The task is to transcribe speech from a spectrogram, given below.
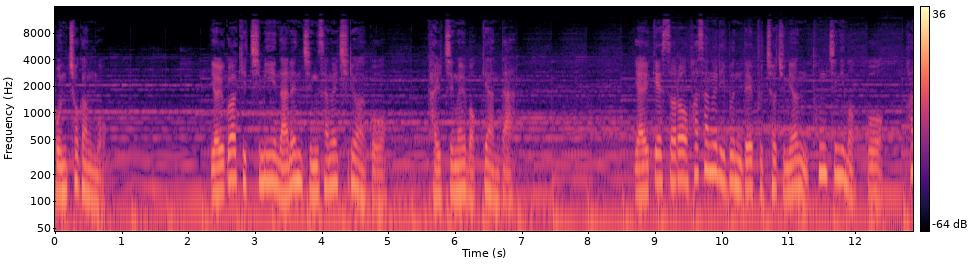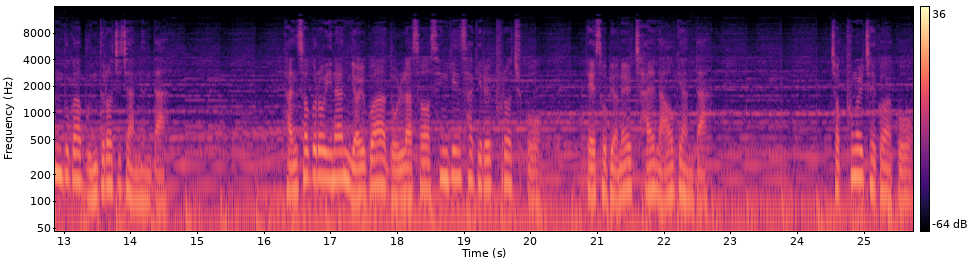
본초 강목 열과 기침이 나는 증상을 치료하고 갈증을 먹게 한다. 얇게 썰어 화상을 입은 데 붙여주면 통증이 먹고 환부가 문드러지지 않는다. 단석으로 인한 열과 놀라서 생긴 사기를 풀어주고 대소변을 잘 나오게 한다. 적풍을 제거하고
